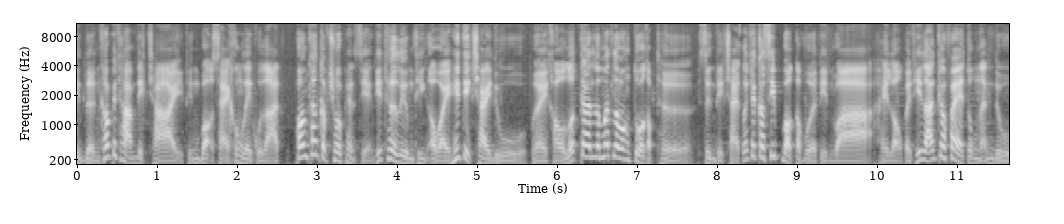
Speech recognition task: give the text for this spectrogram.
จึงเดินเข้าไปถามเด็กชาย ถึงเบาะแสของเลกูลัสพร้อมทั้งกับโชว์แผ่นเสียงที่เธอลืมทิ้งเอาไว้ให้เด็กชายดู เพื่อให้เขาลดการระมัดระวังตัวกับเธอ ซึ่งเด็กชายก็จะกระซิบบอกกับเวอร์ตินว่า ให้ลองไปที่ร้านกาแฟตรงนั้นดู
